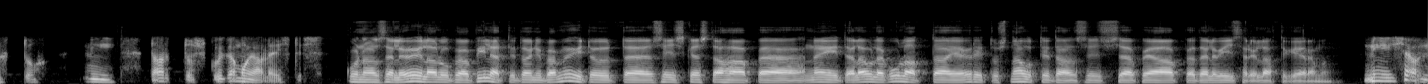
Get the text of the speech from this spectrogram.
õhtu nii Tartus kui ka mujal Eestis kuna selle öölaulupeo piletid on juba müüdud, eh, siis kes tahab eh, neid laule kuulata ja üritust nautida, siis peab televiisori lahti keerama. nii see on,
